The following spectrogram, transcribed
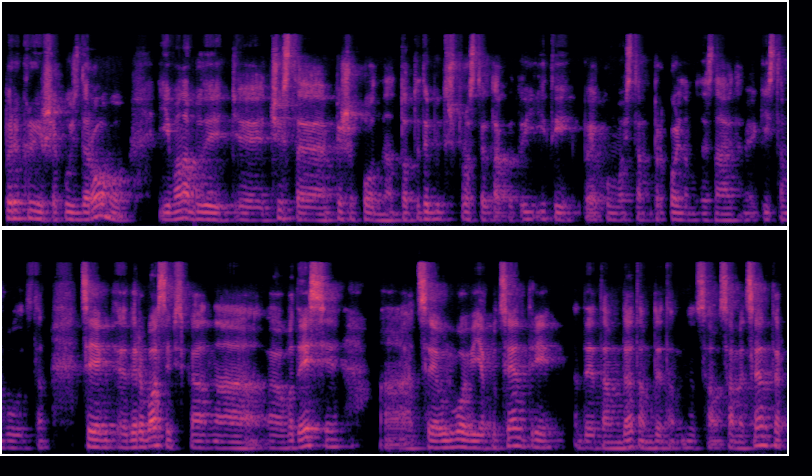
перекриєш якусь дорогу, і вона буде е, чисто пішохідна. Тобто ти будеш просто так от іти по якомусь там прикольному, не знаю, там якісь там вулиці. Там це як Дерибасівська на в Одесі. Це у Львові, як у центрі, де там, де там, де там ну, сам саме центр,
